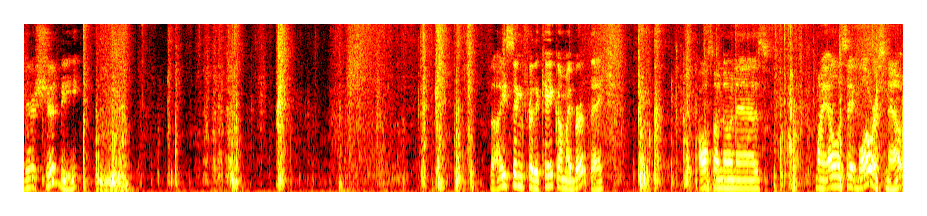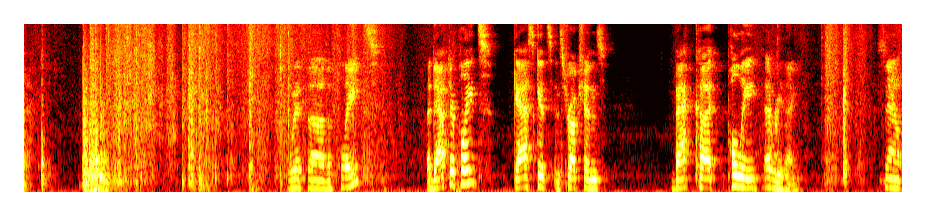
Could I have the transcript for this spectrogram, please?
there should be the icing for the cake on my birthday, also known as my LSA blower snout, with uh, the plates, adapter plates, gaskets, instructions, back cut, pulley, everything. So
